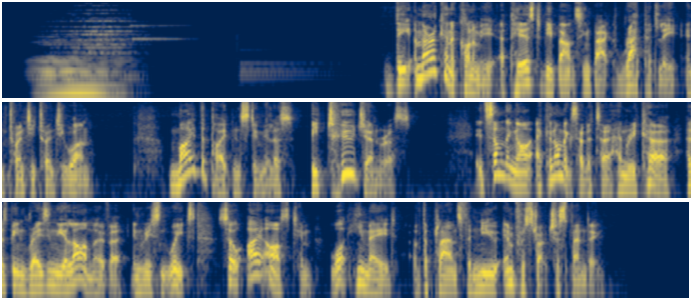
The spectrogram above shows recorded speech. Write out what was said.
The American economy appears to be bouncing back rapidly in 2021. Might the Biden stimulus be too generous? It's something our economics editor, Henry Curr, has been raising the alarm over in recent weeks. So I asked him what he made of the plans for new infrastructure spending.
